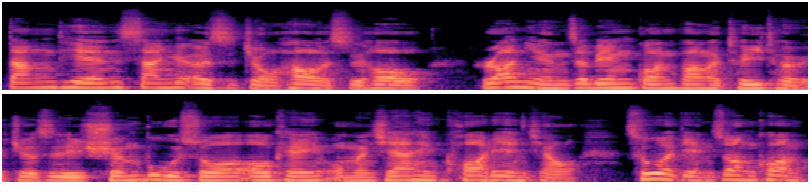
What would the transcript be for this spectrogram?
当天三月二十九号的时候 Runyon 这边官方的 Twitter 就是宣布说，OK，我们现在跨链桥出了点状况，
